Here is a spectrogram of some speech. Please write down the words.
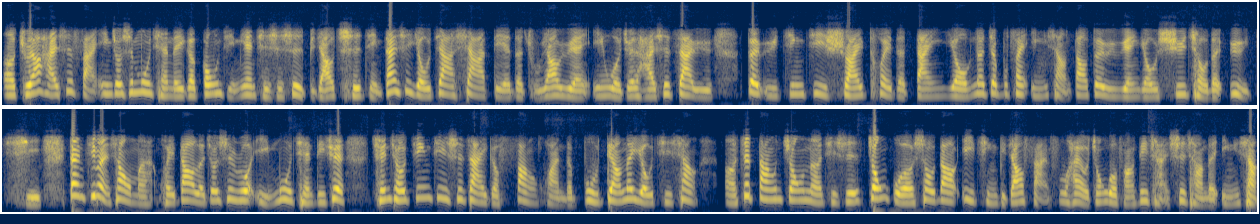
呃，主要还是反映就是目前的一个供给面其实是比较吃紧，但是油价下跌的主要原因，我觉得还是在于对于经济衰退的担忧，那这部分影响到对于原油需求的预期。但基本上我们回到了，就是如果以目前的确全球经济是在一个放缓的步调，那尤其像。呃，这当中呢，其实中国受到疫情比较反复，还有中国房地产市场的影响，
